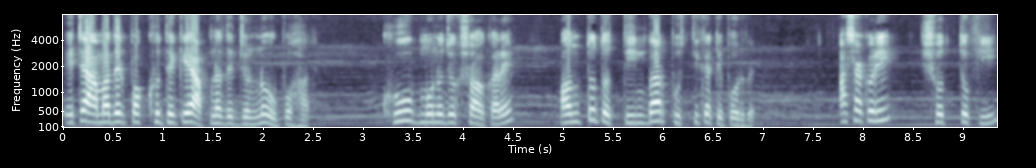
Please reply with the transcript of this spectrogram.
এটা আমাদের পক্ষ থেকে আপনাদের জন্য উপহার। খুব মনোযোগ সহকারে অন্তত তিনবার পুস্তিকাটি পড়বে আশা করি সত্য কি,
